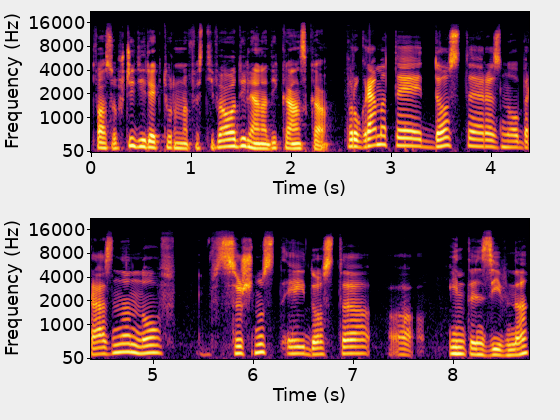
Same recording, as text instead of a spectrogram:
Това съобщи директора на фестивала Диляна Диканска. Програмата е доста разнообразна, но всъщност е и доста интензивна.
